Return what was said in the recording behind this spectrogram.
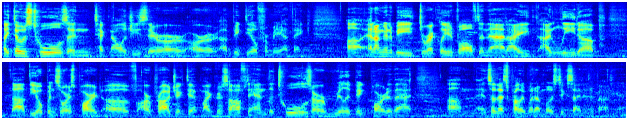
Like those tools and technologies there are, are a big deal for me, I think. Uh, and I'm going to be directly involved in that. I, I lead up uh, the open source part of our project at Microsoft, and the tools are a really big part of that. Um, and so that's probably what I'm most excited about here.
